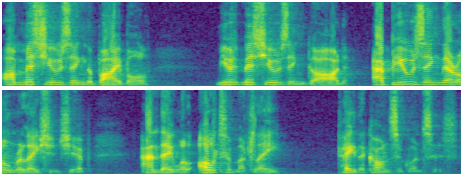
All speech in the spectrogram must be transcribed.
are misusing the Bible, misusing God, abusing their own relationship, and they will ultimately pay the consequences.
